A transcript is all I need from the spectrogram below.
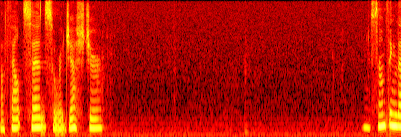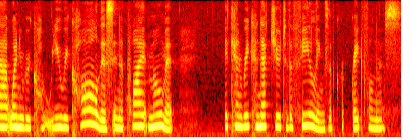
a felt sense or a gesture. Something that when you recall, you recall this in a quiet moment, it can reconnect you to the feelings of gratefulness.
